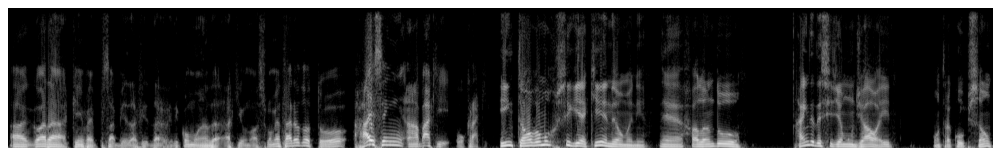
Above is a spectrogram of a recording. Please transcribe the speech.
Agora, quem vai saber da vida, de como anda aqui o nosso comentário é o doutor Heisen Abaki, o craque. Então vamos seguir aqui, Neumann, é, falando ainda desse dia mundial aí contra a corrupção.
